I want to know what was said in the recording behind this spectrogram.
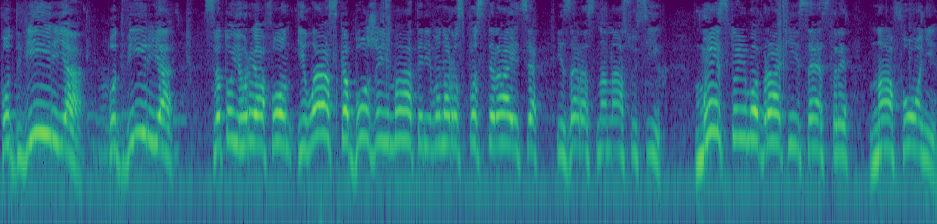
подвір'я, подвір'я Святої Гори Афон і ласка Божої Матері, вона розпостирається і зараз на нас усіх. Ми стоїмо, браті і сестри, на Афоні.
